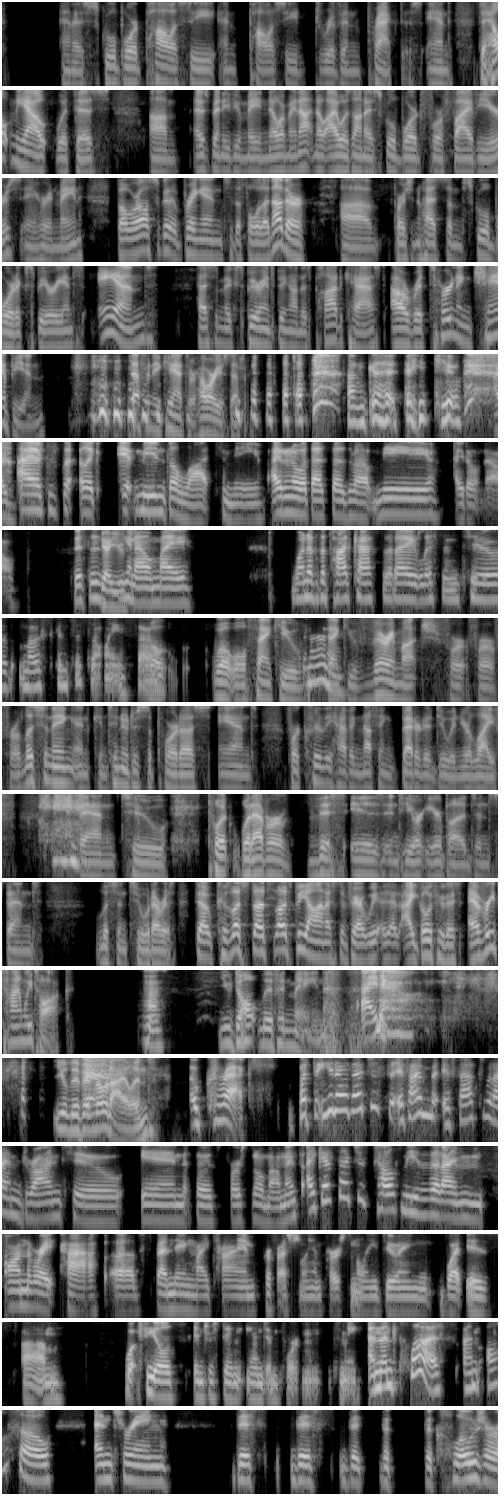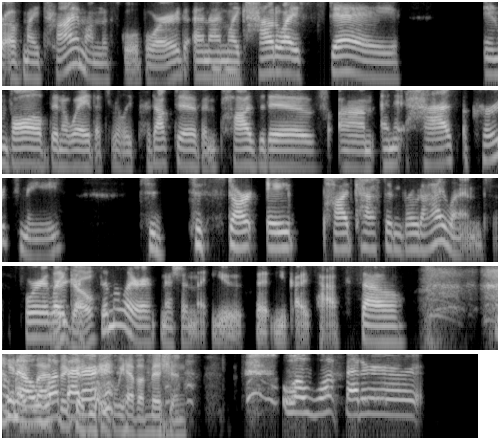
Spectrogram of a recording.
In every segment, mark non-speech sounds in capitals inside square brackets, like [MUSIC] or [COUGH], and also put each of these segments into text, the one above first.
and a school board policy and policy driven practice. And to help me out with this, um, as many of you may know or may not know, I was on a school board for five years here in Maine, but we're also going to bring into the fold another uh, person who has some school board experience and has some experience being on this podcast, our returning champion, [LAUGHS] Stephanie Cantor. How are you, Stephanie? [LAUGHS] I'm good, thank you. I, I have to say, like, it means a lot to me. I don't know what that says about me. I don't know. This is, yeah, you know, my one of the podcasts that I listen to most consistently. So. Well, well, well, thank you, thank you very much for for for listening and continue to support us, and for clearly having nothing better to do in your life than [LAUGHS] to put whatever this is into your earbuds and spend listen to whatever it is. Because let's let's let's be honest and fair. We I go through this every time we talk. huh You don't live in Maine. I know. you live in Rhode Island. Oh, correct. But the, you know that just if I'm if that's what I'm drawn to in those personal moments, I guess that just tells me that I'm on the right path of spending my time professionally and personally doing what is um, what feels interesting and important to me. And then plus, I'm also entering this this the the the closure of my time on the school board, and I'm mm-hmm. like, how do I stay? Involved in a way that's really productive and positive. Um, and it has occurred to me to to start a podcast in Rhode Island for like a similar mission that you that you guys have. So [LAUGHS] you know what better you we have a mission. [LAUGHS] well, what better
